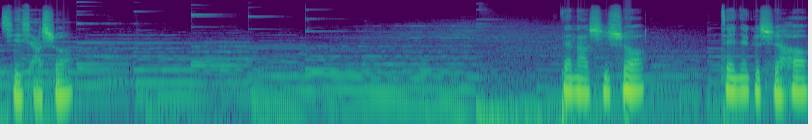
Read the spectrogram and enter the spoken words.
写小说。但老实说，在那个时候，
